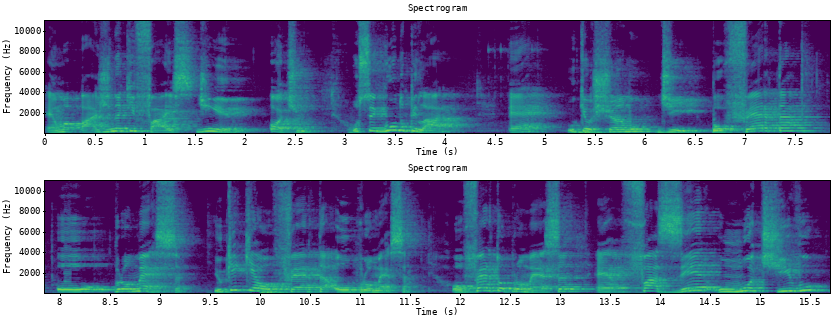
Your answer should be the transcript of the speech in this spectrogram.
É uma página que faz dinheiro. Ótimo. O segundo pilar é o que eu chamo de oferta ou promessa. E o que é oferta ou promessa? Oferta ou promessa é fazer um motivo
